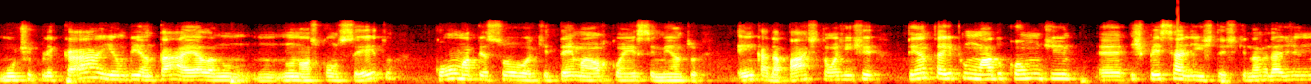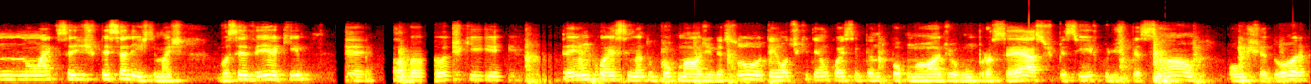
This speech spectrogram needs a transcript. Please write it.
multiplicar e ambientar ela no, no nosso conceito com uma pessoa que tem maior conhecimento em cada parte. Então a gente tenta ir para um lado como de é, especialistas, que na verdade não é que seja especialista, mas você vê aqui é, colaboradores que têm um conhecimento um pouco maior de inversor, tem outros que têm um conhecimento um pouco maior de algum processo específico de inspeção ou enchedora.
